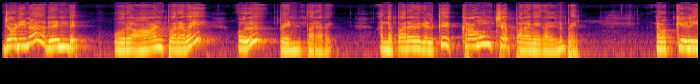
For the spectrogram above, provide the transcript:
ஜோடினா ரெண்டு ஒரு ஆண் பறவை ஒரு பெண் பறவை. அந்த பறவைகளுக்கு க்ரௌஞ்ச பறவைகள்னு பேர். நம்ம கிளி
